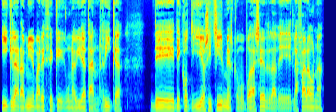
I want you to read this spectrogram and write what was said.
Y claro, a mí me parece que una vida tan rica, de, de cotilleos y chismes como pueda ser la de La Faraona,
